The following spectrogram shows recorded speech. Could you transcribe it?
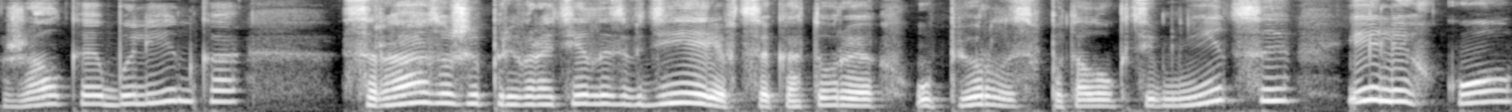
Жалкая былинка сразу же превратилась в деревце, которое уперлось в потолок темницы и легко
